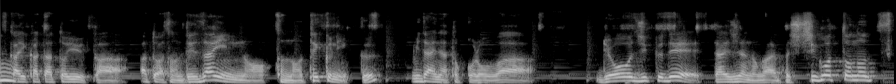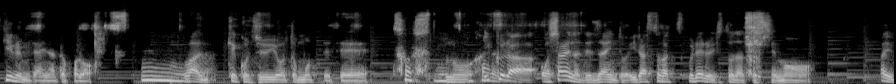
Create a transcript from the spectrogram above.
うん。使い方というか、あとはそのデザインのそのテクニックみたいなところは両軸で大事なのがやっぱ仕事のスキルみたいなところうん、は結構重要と思ってて、そうですね。このいくらおしゃれなデザインとかイラストが作れる人だとしてもやっぱり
